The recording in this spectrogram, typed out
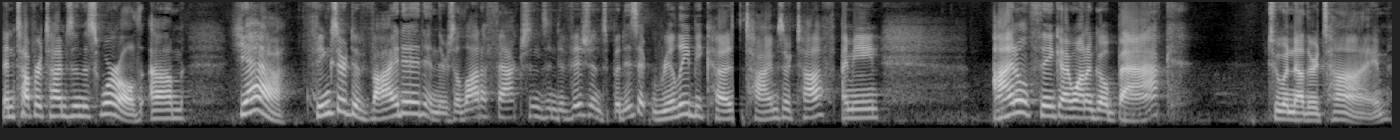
and tougher times in this world. Um, yeah, things are divided and there's a lot of factions and divisions, but is it really because times are tough? I mean, I don't think I want to go back to another time,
